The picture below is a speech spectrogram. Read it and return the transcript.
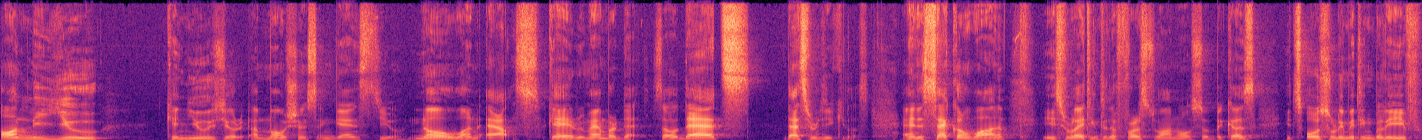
Only you can use your emotions against you. No one else. Okay remember that. So that's that's ridiculous. And the second one is relating to the first one also because it's also limiting belief.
